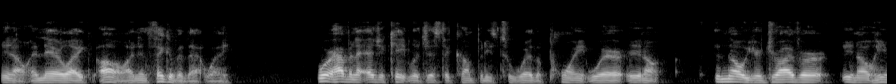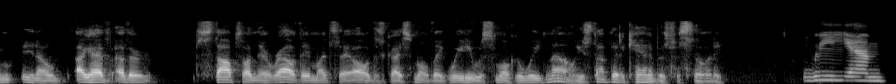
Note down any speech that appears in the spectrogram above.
you know, and they're like, oh, I didn't think of it that way. We're having to educate logistic companies to where the point where, you know, no, your driver, you know, he, you know, I have other stops on their route. They might say, oh, this guy smelled like weed. He was smoking weed. No, he stopped at a cannabis facility. we um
